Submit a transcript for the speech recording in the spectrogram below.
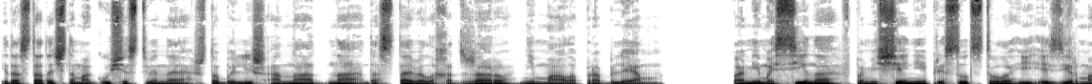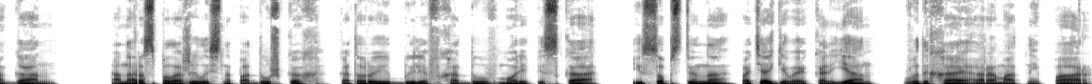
и достаточно могущественная, чтобы лишь она одна доставила Хаджару немало проблем. Помимо Сина, в помещении присутствовала и Эзир Маган. Она расположилась на подушках, которые были в ходу в море песка, и, собственно, потягивая кальян, выдыхая ароматный пар,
